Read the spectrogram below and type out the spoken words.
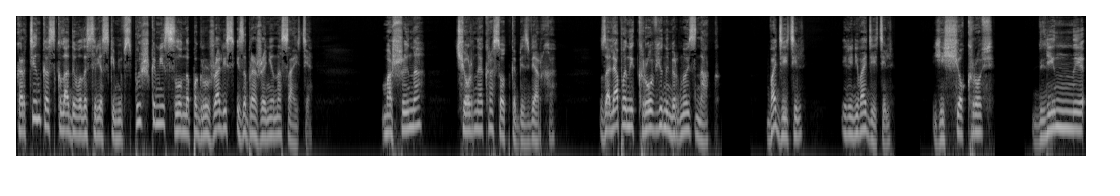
Картинка складывалась резкими вспышками, словно погружались изображения на сайте. Машина — черная красотка без верха. Заляпанный кровью номерной знак. Водитель или не водитель. Еще кровь. Длинные,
